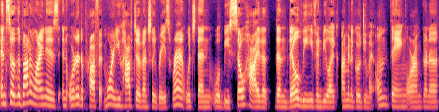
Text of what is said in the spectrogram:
And so the bottom line is in order to profit more, you have to eventually raise rent, which then will be so high that then they'll leave and be like, I'm going to go do my own thing or I'm going to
